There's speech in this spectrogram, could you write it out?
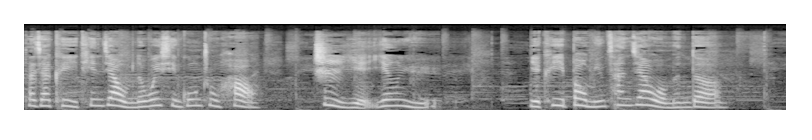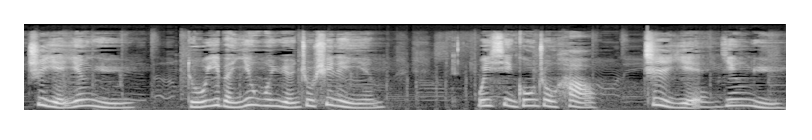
大家可以添加我们的微信公众号“智野英语”，也可以报名参加我们的“智野英语”读一本英文原着训练营。微信公众号“智野英语”。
